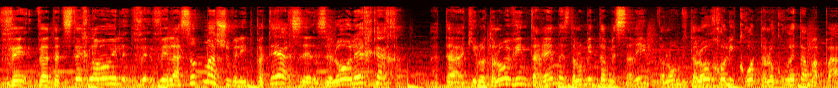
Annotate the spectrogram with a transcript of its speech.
ו- ואתה תצטרך לבוא ו- ולעשות משהו ולהתפתח, זה, זה לא הולך ככה. אתה כאילו, אתה לא מבין את הרמז, אתה לא מבין את המסרים, אתה לא, אתה לא יכול לקרוא, אתה לא קורא את המפה.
